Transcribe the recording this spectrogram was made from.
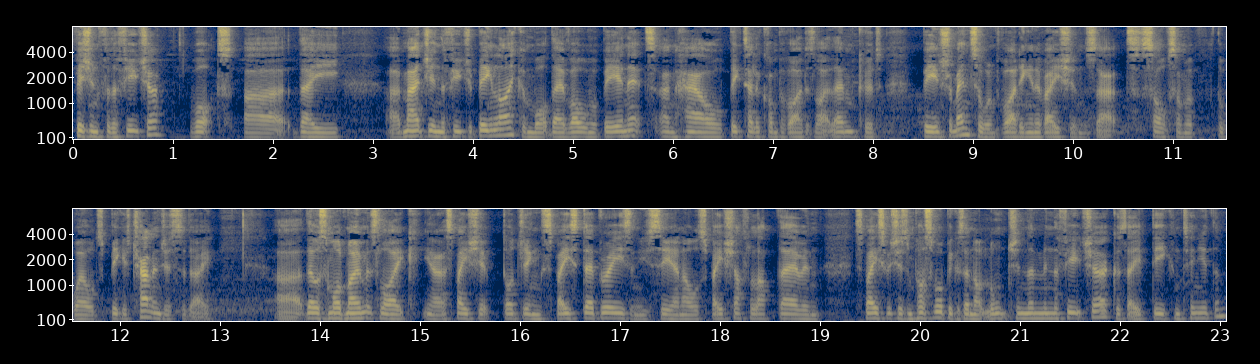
vision for the future, what uh, they imagine the future being like and what their role will be in it and how big telecom providers like them could be instrumental in providing innovations that solve some of the world's biggest challenges today. Uh, there were some odd moments like you know a spaceship dodging space debris and you see an old space shuttle up there in space which is impossible because they're not launching them in the future because they've decontinued them.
